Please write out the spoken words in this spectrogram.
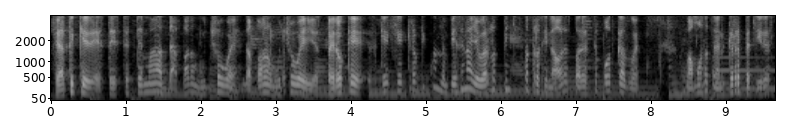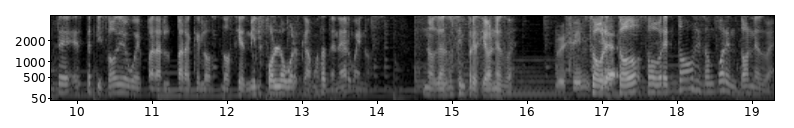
Fíjate que este, este tema da para mucho, güey. Da para mucho, güey. Y espero que, es que, creo que cuando empiecen a llover los pinches patrocinadores para este podcast, güey, vamos a tener que repetir este, este episodio, güey, para, para que los, los 100 mil followers que vamos a tener, güey, nos, nos den sus impresiones, güey. Sí, Sobre ya- todo, sobre todo si son cuarentones, güey.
